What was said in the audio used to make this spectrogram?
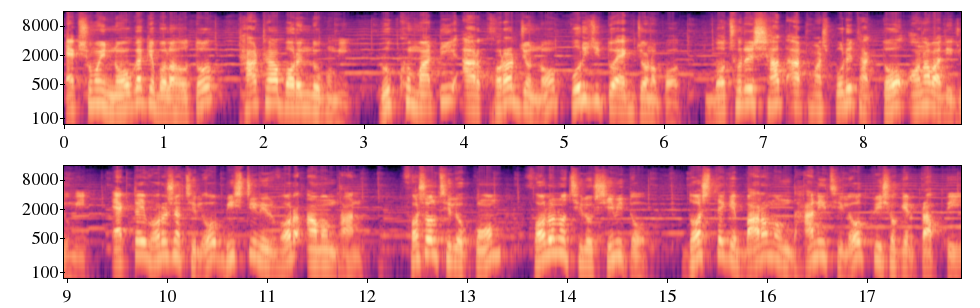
একসময় নওগাঁকে বলা হতো, ঠাঠা বরেন্দ্রভূমি, রুক্ষ মাটি আর খরার জন্য পরিচিত এক জনপদ। বছরের সাত, আট মাস পরে থাকতো অনাবাদি জমি। একটাই ভরসা ছিল বৃষ্টি নির্ভর আমন ধান। ফসল ছিল কম, ফলনও ছিল সীমিত। দশ থেকে বারো মন ধানই ছিল কৃষকের প্রাপ্তি।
